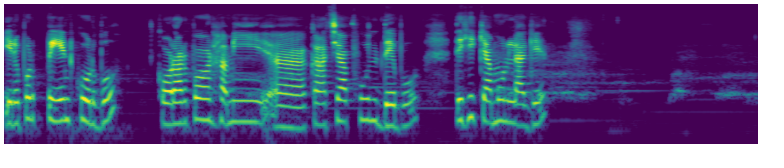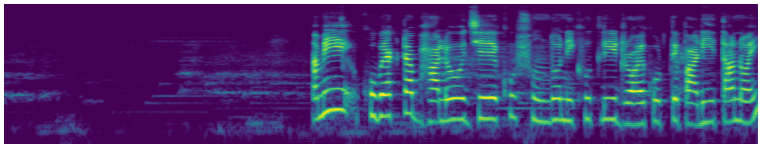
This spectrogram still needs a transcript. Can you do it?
এর ওপর পেন্ট করব। করার পর আমি কাঁচা ফুল দেব, দেখি কেমন লাগে। আমি খুব একটা ভালো যে খুব সুন্দর নিখুঁতলি ড্র করতে পারি তা নয়।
